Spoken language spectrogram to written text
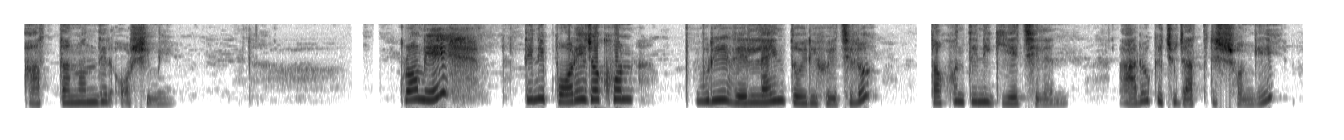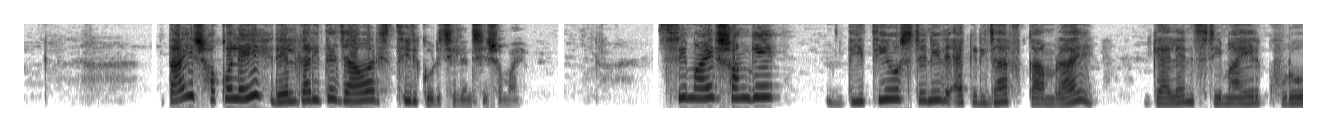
আত্মানন্দের অসীমে। ক্রমে তিনি পরে যখন পুরী রেল লাইন তৈরি হয়েছিল, তখন তিনি গিয়েছিলেন আরও কিছু যাত্রীর সঙ্গে। তাই সকলেই রেলগাড়িতে যাওয়ার স্থির করেছিলেন সে সময়। শ্রীমায়ের সঙ্গে দ্বিতীয় শ্রেণির এক রিজার্ভ কামরায় গেলেন শ্রীমায়ের খুড়ো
